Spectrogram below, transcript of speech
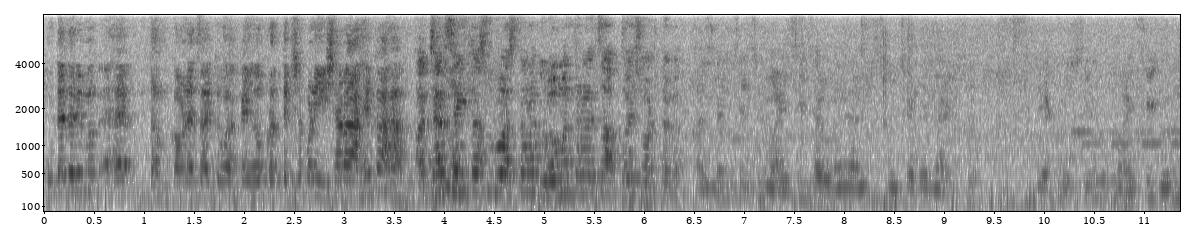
कुठेतरी मग हे धमकावण्याचा किंवा काही अप्रत्यक्षपणे इशारा आहे का हा? आचारसंहिता सुरू असताना गृहमंत्रालयाचं अपयश वाटतं का? असं त्याची माहिती ठेवणं आणि तुमच्याकडे ऐकतो माहिती घेऊन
